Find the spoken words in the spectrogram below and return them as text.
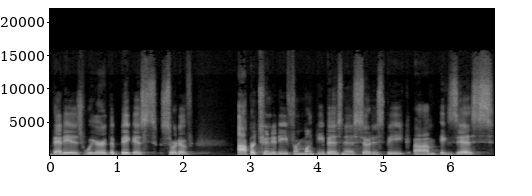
that is where the biggest sort of opportunity for monkey business, so to speak, um, exists.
